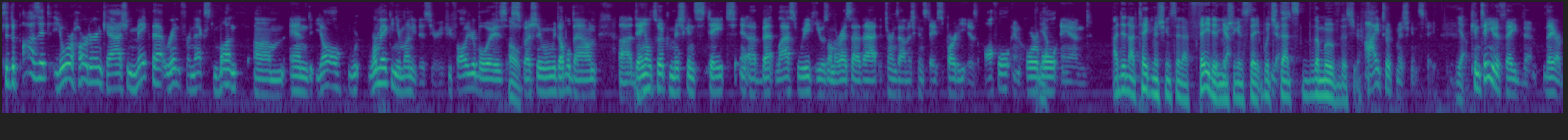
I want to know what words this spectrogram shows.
to deposit your hard-earned cash and make that rent for next month. Um, and y'all, we're, we're making your money this year. If you follow your boys, Oh. especially when we double down. Uh, Daniel took Michigan State uh, bet last week. He was on the right side of that. It turns out Michigan State Sparty is awful and horrible. And I did not take Michigan State. I faded Yeah. Michigan State, which Yes. that's the move this year. I took Michigan State. Yeah. Continue to fade them. They are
